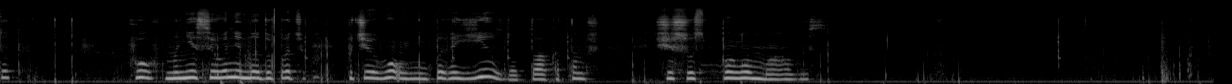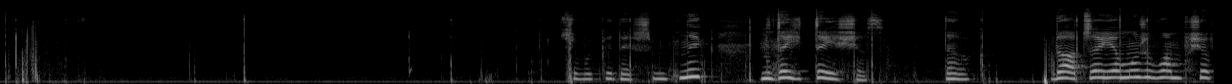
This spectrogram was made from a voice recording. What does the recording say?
так. Фух, мені сьогодні треба працювати по черговому переїзду, так, а там ще щось поламалось. Що викидаєш смітник, треба йти зараз. Так. Да, це я можу вам зараз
